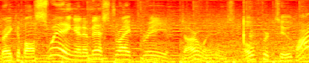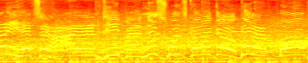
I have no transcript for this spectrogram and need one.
Break a ball, swing and a miss, strike three. Darwin is 0 for 2. Barney hits it high and deep, and this one's gonna go. Get up, ball,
